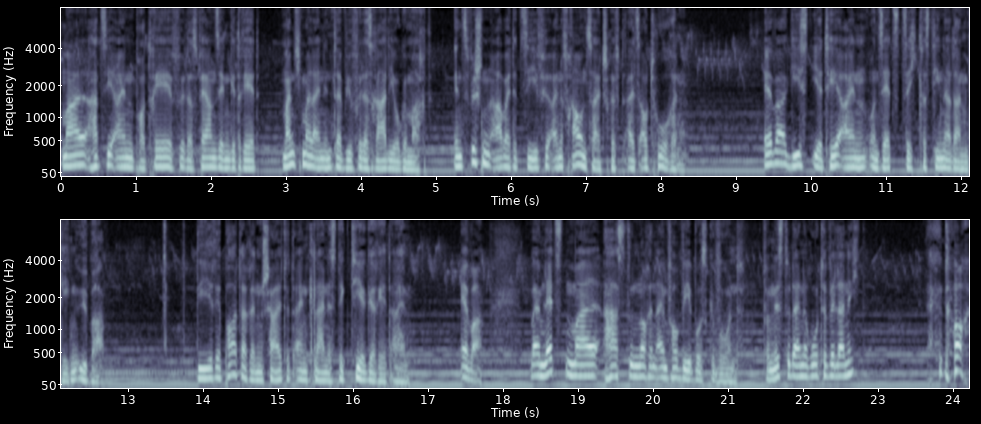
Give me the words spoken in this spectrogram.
Mal hat sie ein Porträt für das Fernsehen gedreht, manchmal ein Interview für das Radio gemacht. Inzwischen arbeitet sie für eine Frauenzeitschrift als Autorin. Eva gießt ihr Tee ein und setzt sich Christina dann gegenüber. Die Reporterin schaltet ein kleines Diktiergerät ein. Eva, beim letzten Mal hast du noch in einem VW-Bus gewohnt. Vermisst du deine rote Villa nicht? Doch,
